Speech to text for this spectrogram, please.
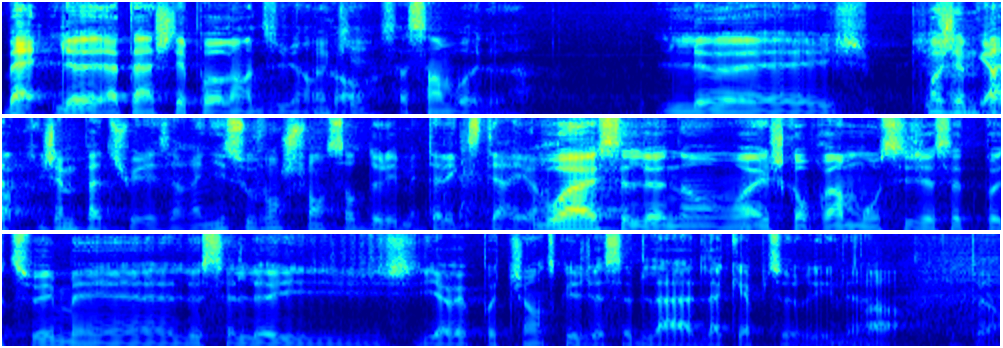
Ben là, attends, je t'ai pas rendu encore. Ça s'en va là. Là, je, Moi, je j'aime pas, j'aime pas tuer les araignées. Souvent, je fais en sorte de les mettre à l'extérieur. Ouais, celle-là, non. Ouais, je comprends. Moi aussi, j'essaie de pas tuer, mais euh, là, celle-là, il n'y avait pas de chance que j'essaie de la, de la capturer. là. Ah, peur.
